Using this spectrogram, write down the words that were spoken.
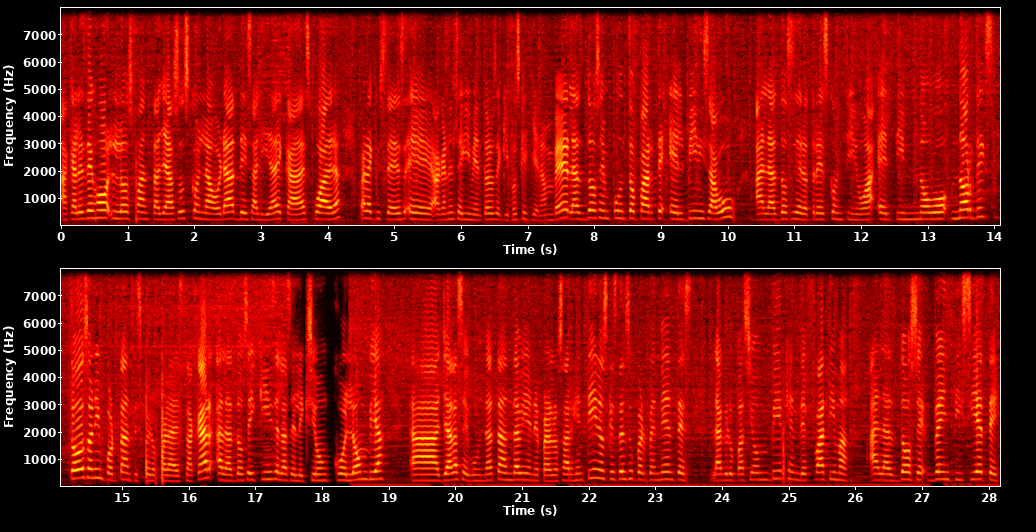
Acá les dejo los pantallazos con la hora de salida de cada escuadra para que ustedes eh, hagan el seguimiento de los equipos que quieran ver. Las 12 en punto parte el Bini Sabu a las 12.03 continúa el Team Novo Nordics. Todos son importantes, pero para destacar, a las 12.15 la selección Colombia. Ah, ya la segunda tanda viene para los argentinos que estén súper pendientes. La agrupación Virgen de Fátima a las 12.27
